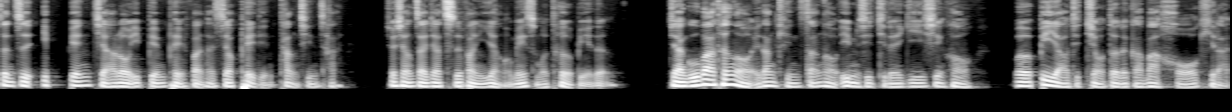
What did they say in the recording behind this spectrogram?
甚至一边夹肉一边配饭，还是要配点烫青菜，就像在家吃饭一样，没什么特别的。食牛肉汤哦，会当轻松哦，伊毋是一个仪式吼，无必要一上桌就甲肉和起来。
